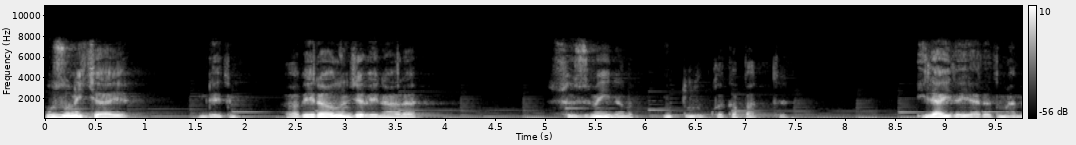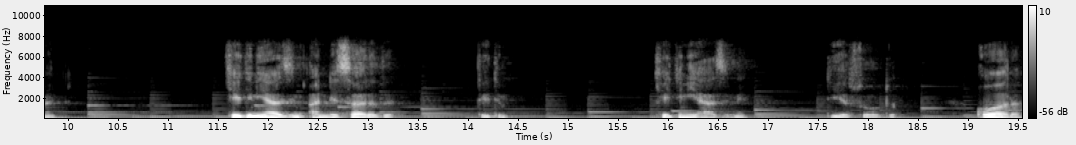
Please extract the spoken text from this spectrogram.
Uzun hikaye, dedim. Haberi alınca beni ara. Sözüme inanıp mutlulukla kapattı. İlayda'yı aradım hemen. Kedi Niyazi'nin annesi aradı, dedim. Kedi Niyazi mi? diye sordu. O ara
